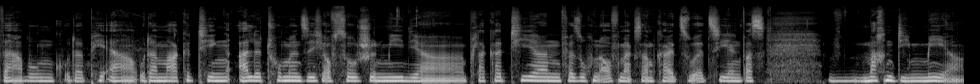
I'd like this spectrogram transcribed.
Werbung oder PR oder Marketing. Alle tummeln sich auf Social Media, plakatieren, versuchen Aufmerksamkeit zu erzielen. Was machen die mehr?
